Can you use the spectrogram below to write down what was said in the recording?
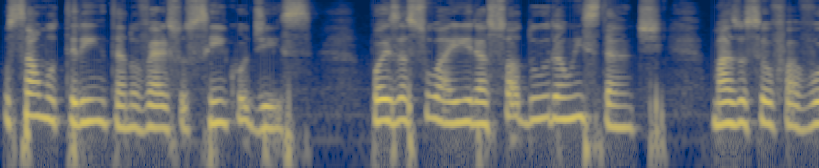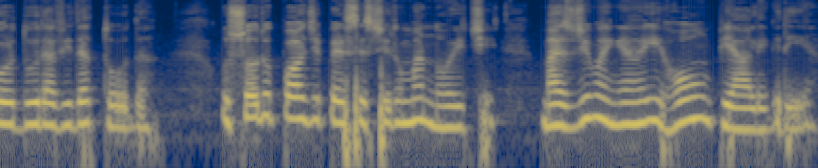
O Salmo 30, no verso 5, diz: pois a sua ira só dura um instante, mas o seu favor dura a vida toda. O choro pode persistir uma noite, mas de manhã irrompe a alegria.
